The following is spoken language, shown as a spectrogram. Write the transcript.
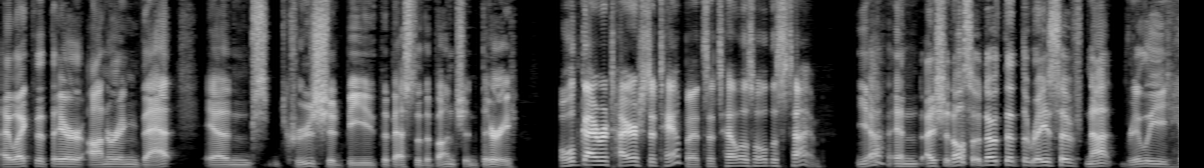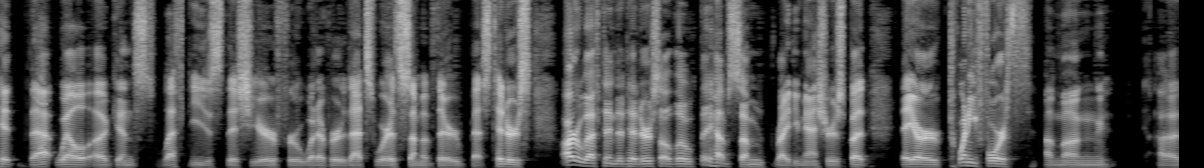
I like that they are honoring that. And Cruz should be the best of the bunch in theory. Old guy retires to Tampa. It's a tale as old as time. Yeah, and I should also note that the Rays have not really hit that well against lefties this year for whatever that's worth. Some of their best hitters are left-handed hitters, although they have some righty mashers, but they are 24th among uh,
